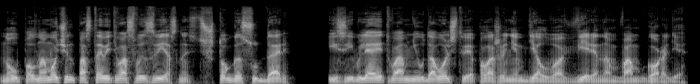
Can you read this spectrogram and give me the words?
но уполномочен поставить вас в известность, что государь изъявляет вам неудовольствие положением дел во вверенном вам городе.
